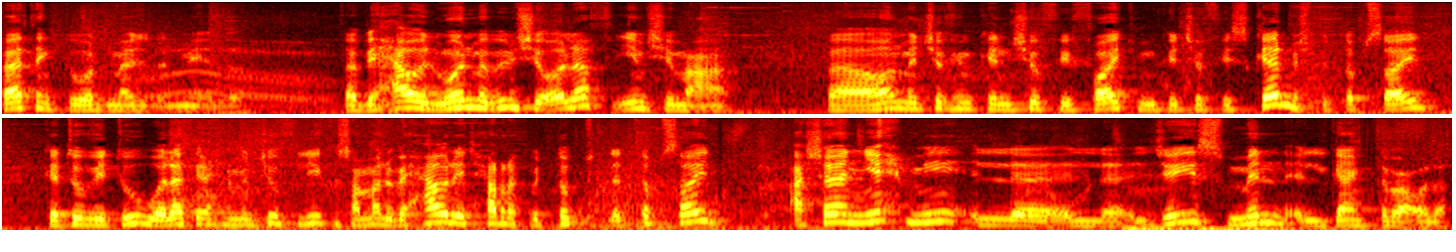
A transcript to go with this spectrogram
باتنج تورد ماجد قد ما يقدر فبيحاول وين ما بيمشي أولف يمشي معاه. فهون بنشوف يمكن نشوف في fight ممكن نشوف في skirmish بال top side ك 2v2 ولكن إحنا بنشوف ليكوس عماله بيحاول يتحرك بال top لل top side عشان يحمي ال- ال- الجيس من ال gank تبع أولف.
